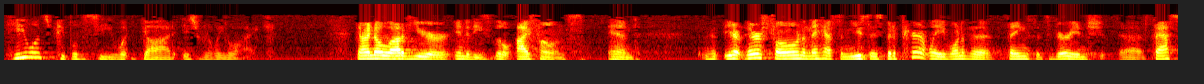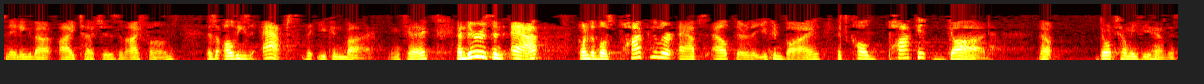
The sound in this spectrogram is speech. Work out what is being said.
He wants people to see what God is really like. Now, I know a lot of you are into these little iPhones, and they're a phone and they have some uses, but apparently one of the things that's very uh, fascinating about iTouches and iPhones is all these apps that you can buy. Okay, and there is an app, one of the most popular apps out there that you can buy. It's called Pocket God. Don't tell me if you have this.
